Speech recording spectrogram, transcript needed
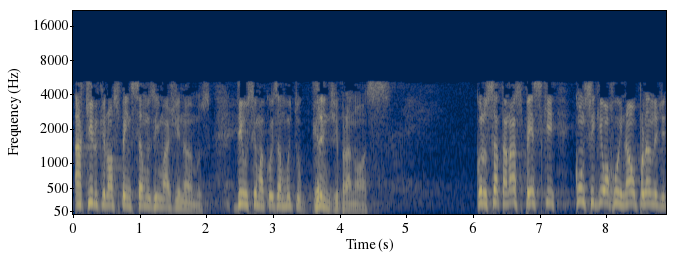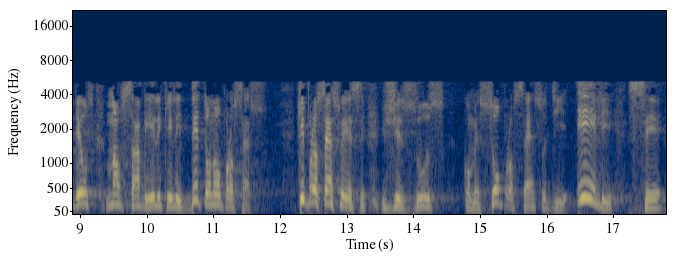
àquilo que nós pensamos e imaginamos. Deus tem uma coisa muito grande para nós. Quando Satanás pensa que conseguiu arruinar o plano de Deus, mal sabe ele que ele detonou o processo. Que processo é esse? Jesus começou o processo de ele ser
